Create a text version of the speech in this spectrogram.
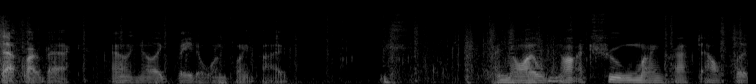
that far back. I only know like beta 1.5 I know I'm not a true Minecraft alpha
